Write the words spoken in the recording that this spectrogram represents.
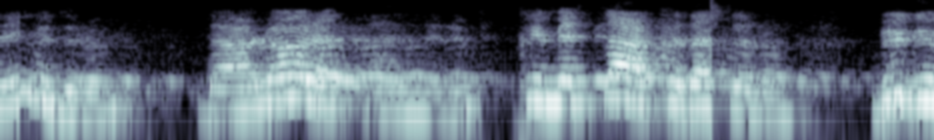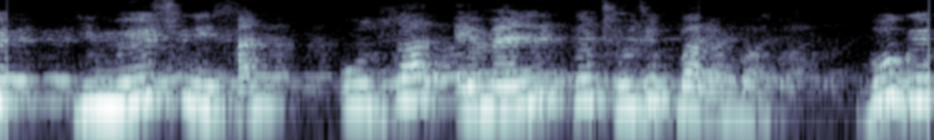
Sayın Müdürüm, değerli öğretmenlerim, kıymetli arkadaşlarım. Bugün 23 Nisan Ulusal Egemenlik ve Çocuk Bayramı. Bugün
